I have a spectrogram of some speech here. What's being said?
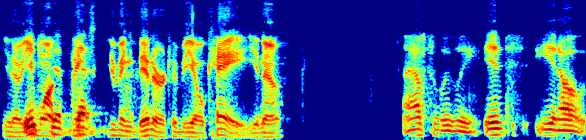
you know, you it's want Thanksgiving that, dinner to be okay. You know. Absolutely. It's you know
